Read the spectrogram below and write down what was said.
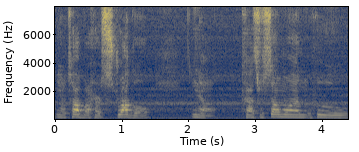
you know talk about her struggle. You know, because for someone who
